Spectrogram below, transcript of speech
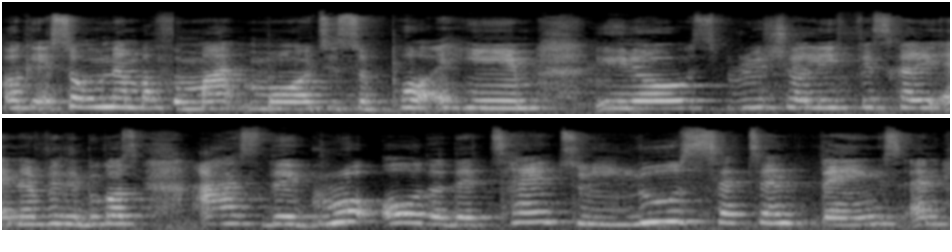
Okay so number four man more to support him you know spiritually physically and everything. Because as they grow older they tend to lose certain things. And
